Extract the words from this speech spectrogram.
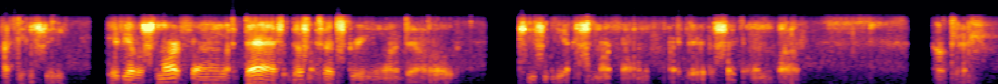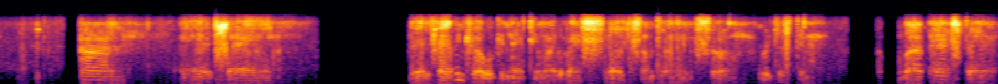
Pocket PC. If you have a smartphone like Dash, it doesn't touch screen, you want to download TCDX smartphone right there, the second one bottom. Okay. Um, it's saying that it's having trouble connecting my device sometimes, so we're just going to bypass that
